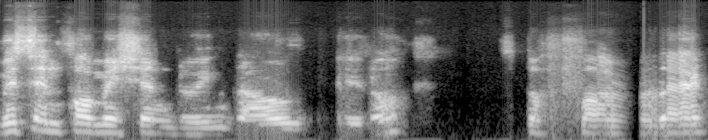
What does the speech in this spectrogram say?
misinformation doing round you know. So for that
